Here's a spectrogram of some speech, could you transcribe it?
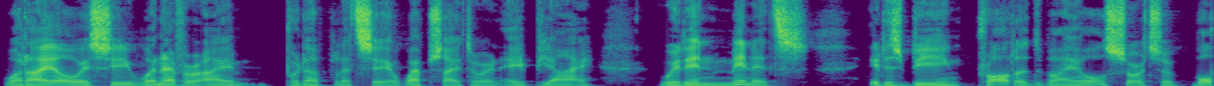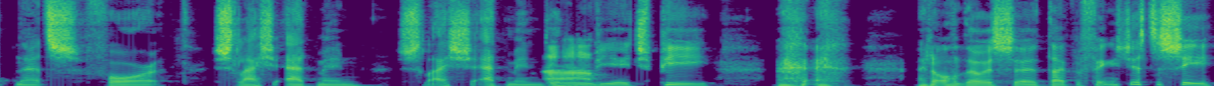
what I always see whenever I put up, let's say, a website or an API, within minutes it is being prodded by all sorts of botnets for slash admin slash admin uh-huh. php and all those uh, type of things just to see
